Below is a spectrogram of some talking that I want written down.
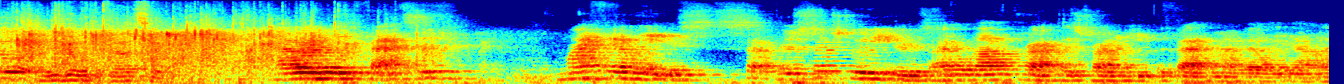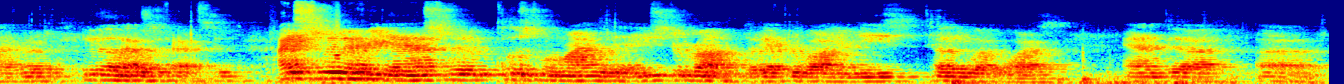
do it? How do you do with the pencil? How do I do it? My family is, su- they're such good eaters. I have a lot of practice trying to keep the fat in my belly down. I know, even though that was the fastest. I swim every day, and I swim close to a mile a day. I used to run, but after a while, your knees tell you otherwise. And uh, uh,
